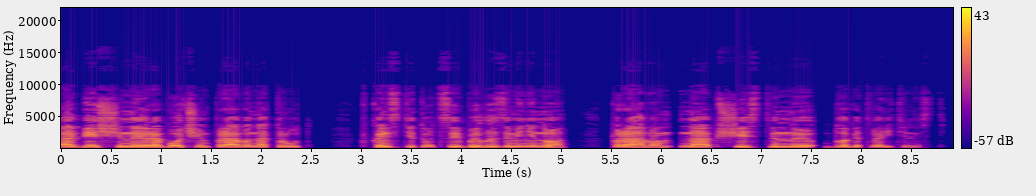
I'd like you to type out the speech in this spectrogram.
Обещанное рабочим право на труд в Конституции было заменено правом на общественную благотворительность.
